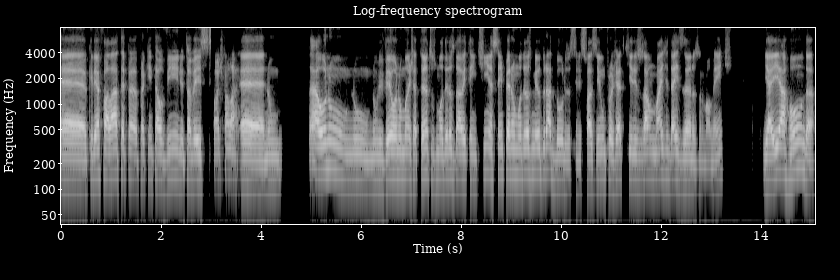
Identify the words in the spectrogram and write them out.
é, eu queria falar até para quem está ouvindo, talvez. Pode falar. É, não, ah, ou não, não, não viveu ou não manja tanto, os modelos da 80 sempre eram modelos meio duradouros. Assim, eles faziam um projeto que eles usavam mais de 10 anos normalmente. E aí a Honda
